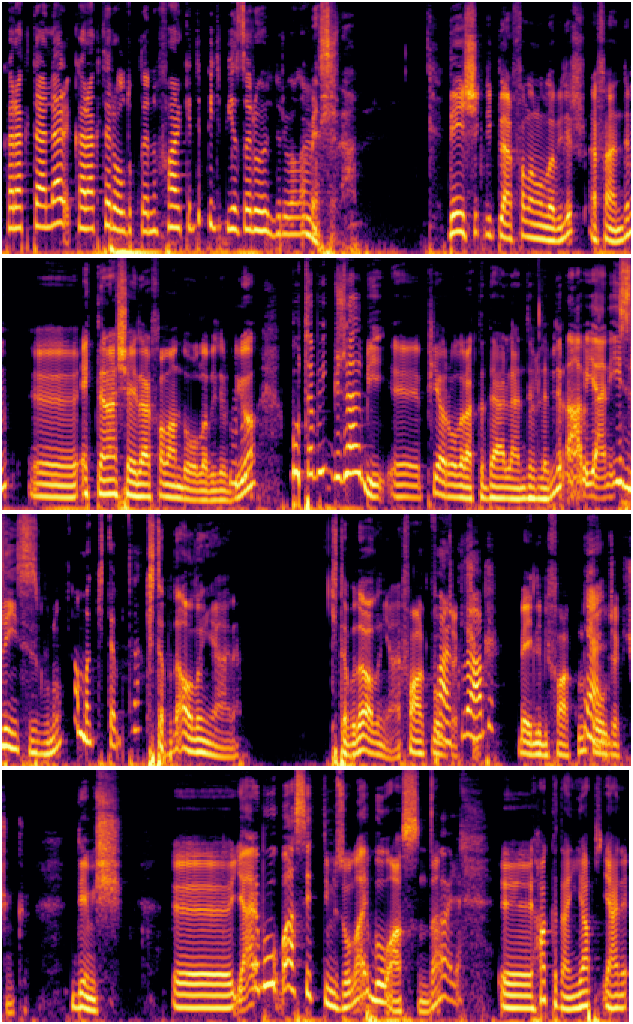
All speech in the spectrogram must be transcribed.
karakterler karakter olduklarını fark edip gidip yazarı öldürüyorlarmış. mesela. Değişiklikler falan olabilir efendim. Ee, eklenen şeyler falan da olabilir diyor. Bu tabii güzel bir e, PR olarak da değerlendirilebilir. Abi yani izleyin siz bunu. Ama kitabı da Kitabı da alın yani. Kitabı da alın yani. Farklı, olacak Farklı çünkü. Belli bir farklılık Yani. olacak çünkü. Demiş. Ee, yani bu bahsettiğimiz olay bu aslında. öyle. Ee, hakikaten yap yani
